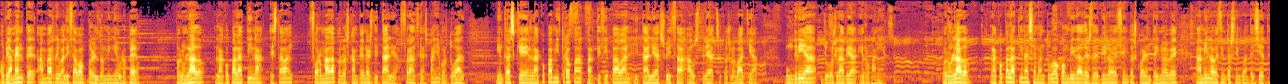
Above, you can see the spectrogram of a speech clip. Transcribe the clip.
Obviamente, ambas rivalizaban por el dominio europeo. Por un lado, la Copa Latina estaba formada por los campeones de Italia, Francia, España y Portugal, mientras que en la Copa Mitropa participaban Italia, Suiza, Austria, Checoslovaquia, Hungría, Yugoslavia y Rumanía. Por un lado, la Copa Latina se mantuvo con vida desde 1949 a 1957,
